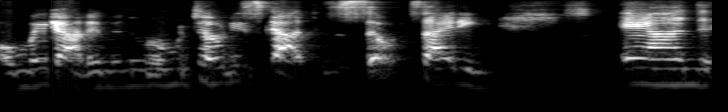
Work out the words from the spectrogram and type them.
Oh my God, I'm in the room with Tony Scott. This is so exciting. And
